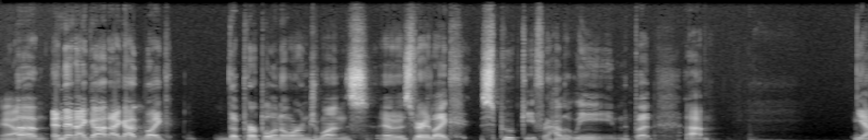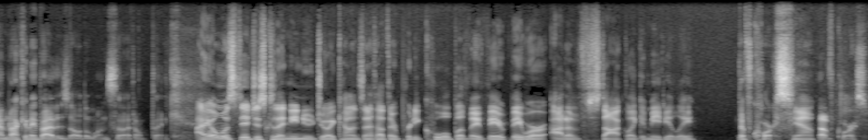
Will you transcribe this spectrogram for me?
Yeah. Um, and then I got I got like the purple and orange ones. It was very like spooky for Halloween, but um, yeah, I'm not gonna buy the Zelda ones though. I don't think. I almost did just because I need new Joy-Cons and I thought they're pretty cool, but they, they, they were out of stock like immediately. Of course. Yeah. Of course.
